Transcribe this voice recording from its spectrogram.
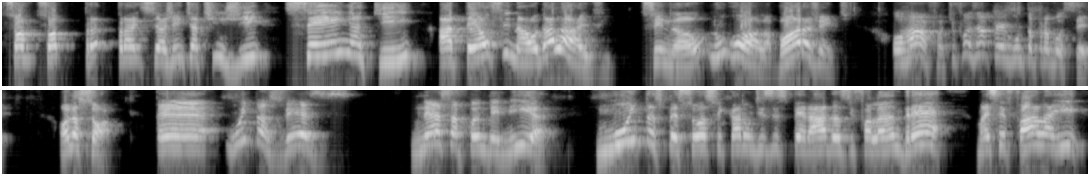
Só, só para se a gente atingir 100 aqui até o final da live. Senão, não rola. Bora, gente? Ô, Rafa, deixa eu fazer uma pergunta para você. Olha só, é, muitas vezes, nessa pandemia, muitas pessoas ficaram desesperadas de falar, André, mas você fala aí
